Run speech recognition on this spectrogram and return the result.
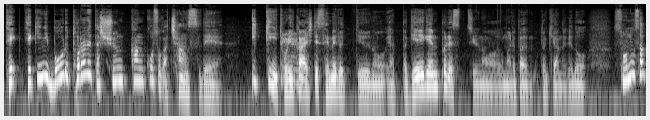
敵にボール取られた瞬間こそがチャンスで、一気に取り返して攻めるっていうのをやったゲーゲンプレスっていうのが生まれた時なんだけど、そのサッ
